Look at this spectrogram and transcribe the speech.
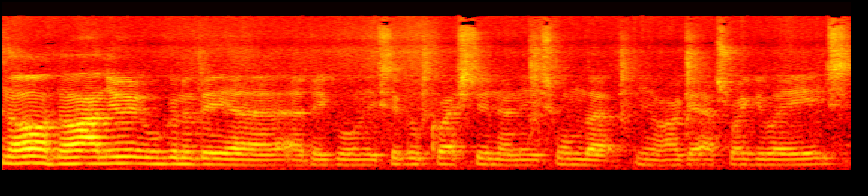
no, no, I knew it was going to be a, a big one. It's a good question, and it's one that you know I get asked regularly. It's,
